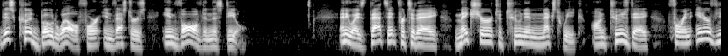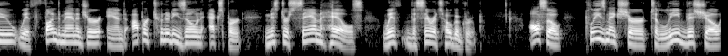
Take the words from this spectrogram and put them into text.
this could bode well for investors involved in this deal. Anyways, that's it for today. Make sure to tune in next week on Tuesday for an interview with fund manager and opportunity zone expert, Mr. Sam Hales with the Saratoga Group. Also, please make sure to leave this show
